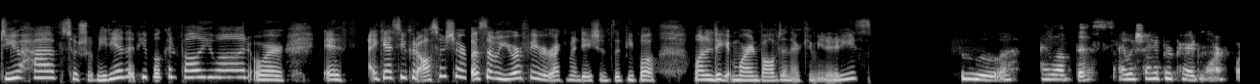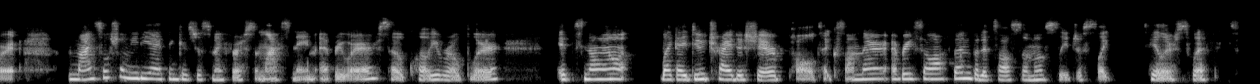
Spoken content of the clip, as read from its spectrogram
do you have social media that people can follow you on? Or if I guess you could also share some of your favorite recommendations that people wanted to get more involved in their communities. Ooh, I love this. I wish I had prepared more for it. My social media, I think, is just my first and last name everywhere. So Chloe Roblyer. It's not like I do try to share politics on there every so often, but it's also mostly just like Taylor Swift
